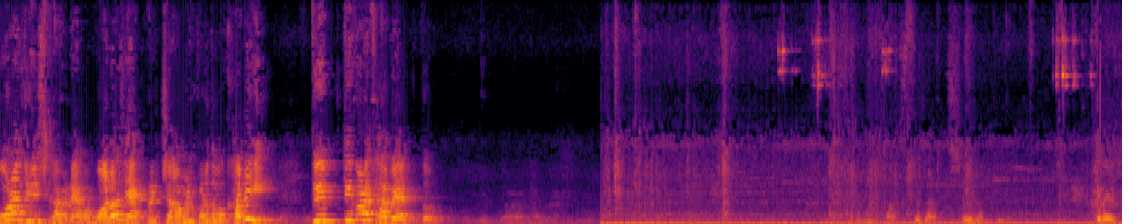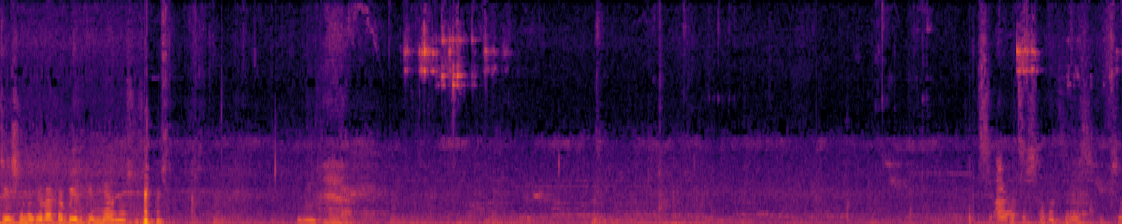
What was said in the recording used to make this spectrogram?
কোনো জিনিস খাবে না। এখন বলো যে এক প্লেট চাউমিন করে দেবো খাবি? তৃপ্তি করে খাবে একদম। স্টেশনে গেলে একটা বেল কিনবে আসব আর আছে সাদা জিনিস কিছু?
